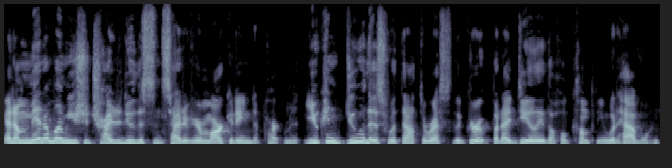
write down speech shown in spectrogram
At a minimum, you should try to do this inside of your marketing department. You can do this without the rest of the group, but ideally, the whole company would have one.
